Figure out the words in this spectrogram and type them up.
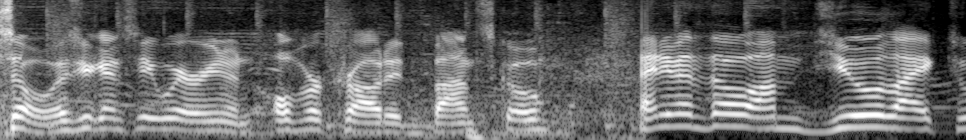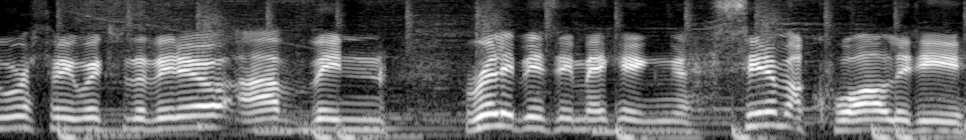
So, as you can see, we're in an overcrowded Bansko. And even though I'm due like two or three weeks for the video, I've been really busy making cinema quality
